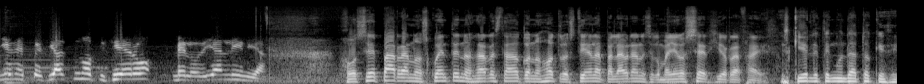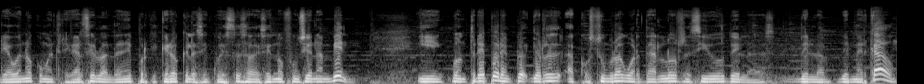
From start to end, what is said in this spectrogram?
y en especial su noticiero Melodía en línea. José Parra nos cuenta y nos ha restado con nosotros. Tiene la palabra nuestro compañero Sergio Rafael. Es que yo le tengo un dato que sería bueno como entregárselo al Dani porque creo que las encuestas a veces no funcionan bien. Y encontré, por ejemplo, yo acostumbro a guardar los residuos del mercado.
